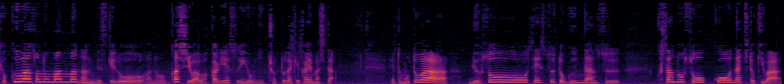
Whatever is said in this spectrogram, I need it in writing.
曲はそのまんまなんですけど、あの、歌詞はわかりやすいようにちょっとだけ変えました。えっと、元は、旅装節すと軍団す、草の走行なき時はっ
